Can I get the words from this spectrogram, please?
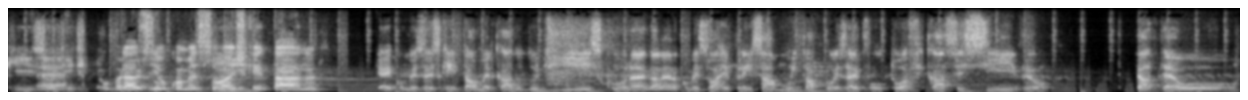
que isso É, a gente... O Brasil começou a esquentar, né? E aí começou a esquentar o mercado do disco, né, a galera começou a reprensar muita coisa, aí voltou a ficar acessível, até o,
